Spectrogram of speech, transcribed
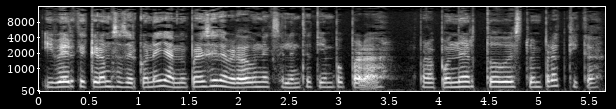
y ver qué queremos hacer con ella. Me parece de verdad un excelente tiempo para, para poner todo esto en práctica.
